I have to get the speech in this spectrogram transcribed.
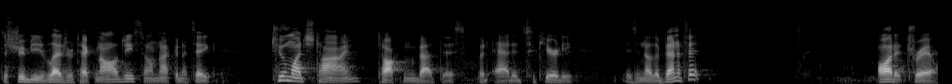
distributed ledger technology, so I'm not going to take too much time talking about this, but added security is another benefit. Audit trail,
